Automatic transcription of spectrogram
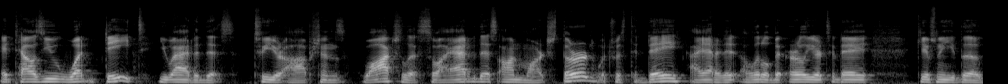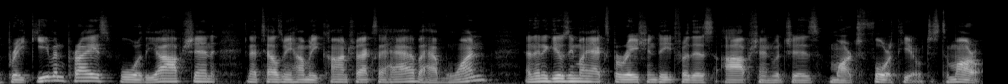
It tells you what date you added this to your options watch list. So I added this on March 3rd, which was today. I added it a little bit earlier today gives me the break even price for the option and it tells me how many contracts I have. I have one and then it gives me my expiration date for this option, which is March 4th here, which is tomorrow.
